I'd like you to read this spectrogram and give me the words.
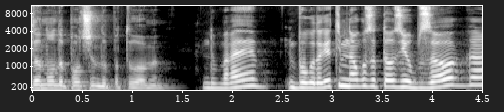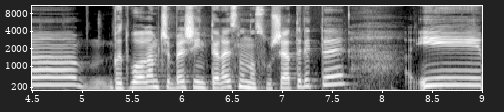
дано да почнем да пътуваме. Добре, благодаря ти много за този обзор. Предполагам, че беше интересно на слушателите и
